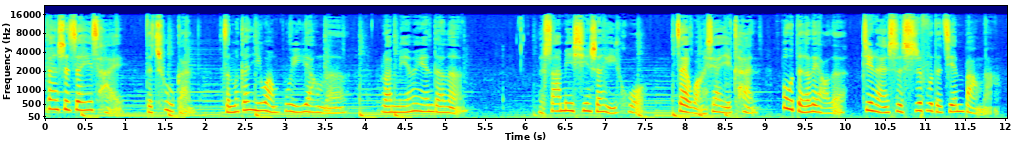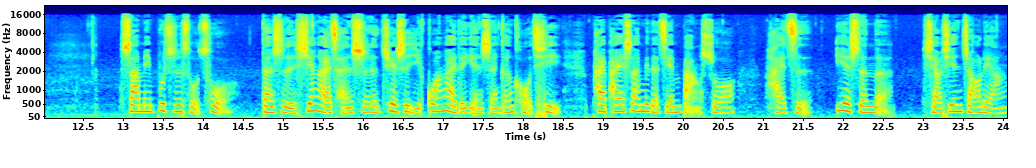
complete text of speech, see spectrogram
但是这一踩的触感怎么跟以往不一样呢？软绵绵的呢？沙弥心生疑惑，再往下一看，不得了了，竟然是师傅的肩膀呢！沙弥不知所措。但是仙崖禅师却是以关爱的眼神跟口气，拍拍上面的肩膀，说：“孩子，夜深了，小心着凉，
